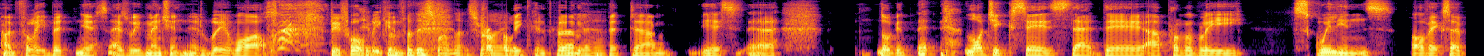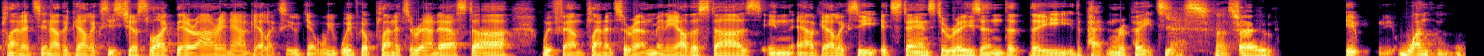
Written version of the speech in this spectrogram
hopefully, but yes, as we've mentioned, it'll be a while before we can for this one. That's properly right. confirm yeah. it. But um, yes, uh, look, logic says that there are probably squillions of exoplanets in other galaxies, just like there are in our galaxy. We, we've got planets around our star. We've found planets around many other stars in our galaxy. It stands to reason that the the pattern repeats. Yes, that's so. right. It one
